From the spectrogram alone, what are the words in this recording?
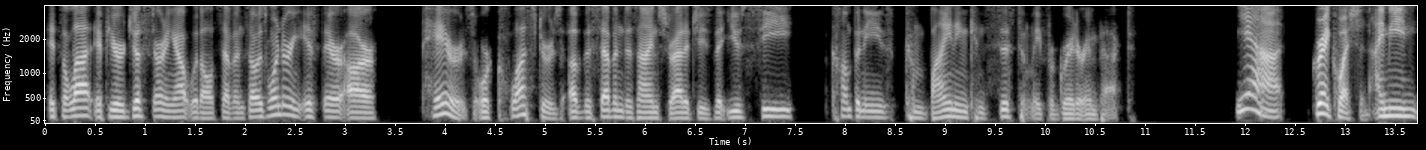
it's a lot if you're just starting out with all seven. So, I was wondering if there are pairs or clusters of the seven design strategies that you see companies combining consistently for greater impact? Yeah, great question. I mean,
